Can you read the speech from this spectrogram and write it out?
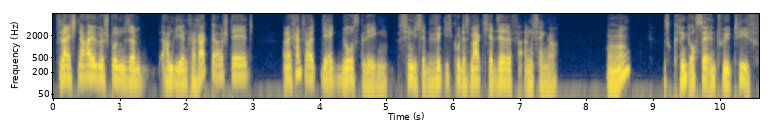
vielleicht eine halbe Stunde, dann haben die ihren Charakter erstellt und dann kannst du halt direkt loslegen. Das finde ich halt wirklich gut, das mag ich halt sehr, sehr für Anfänger. Mhm. Das klingt auch sehr intuitiv.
